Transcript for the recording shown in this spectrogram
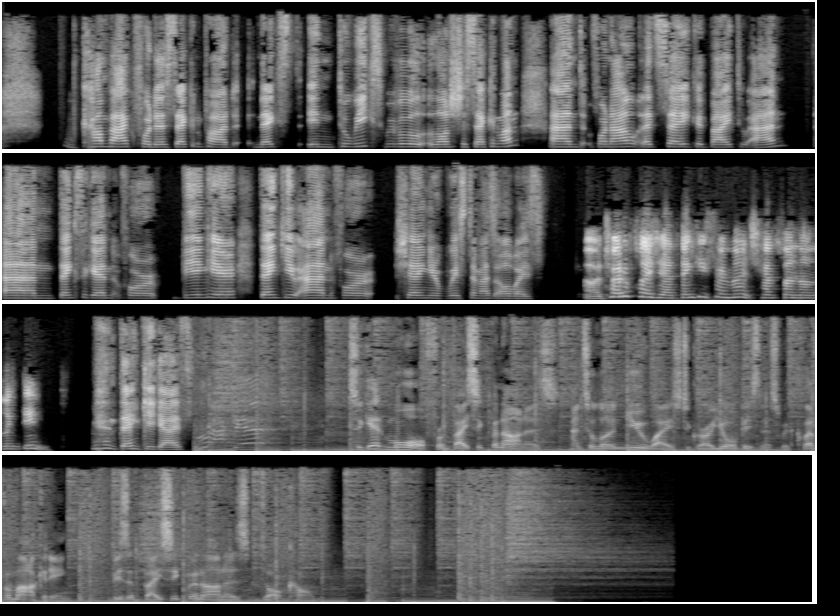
come back for the second part next in two weeks. We will launch the second one. And for now, let's say goodbye to Anne. And thanks again for being here. Thank you, Anne, for sharing your wisdom as always. Oh, total pleasure. Thank you so much. Have fun on LinkedIn. Thank you, guys. To get more from Basic Bananas and to learn new ways to grow your business with clever marketing, visit basicbananas.com.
